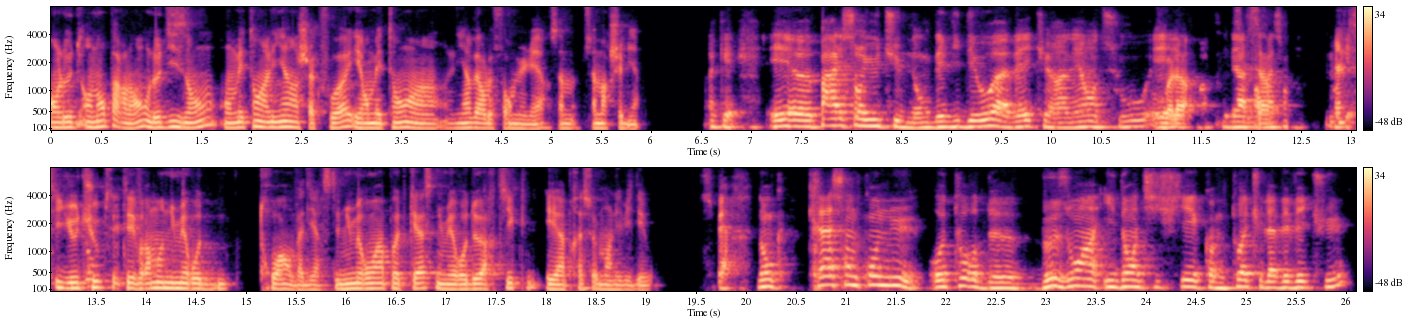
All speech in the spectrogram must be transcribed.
en, le, en en parlant, en le disant, en mettant un lien à chaque fois et en mettant un lien vers le formulaire, ça, ça marchait bien. Ok. Et euh, pareil sur YouTube, donc des vidéos avec un lien en dessous et voilà. Même si YouTube, c'était vraiment numéro 3, on va dire. C'était numéro 1 podcast, numéro 2 article et après seulement les vidéos. Super. Donc, création de contenu autour de besoins identifiés comme toi, tu l'avais vécu.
